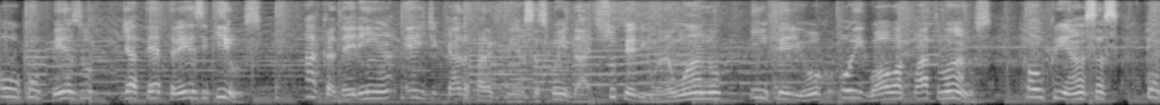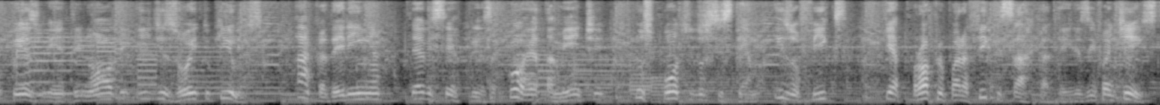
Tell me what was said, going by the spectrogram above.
ou com peso de até 13 quilos. A cadeirinha é indicada para crianças com idade superior a um ano inferior ou igual a 4 anos, ou crianças com peso entre 9 e 18 quilos. A cadeirinha deve ser presa corretamente nos pontos do sistema Isofix, que é próprio para fixar cadeiras infantis.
